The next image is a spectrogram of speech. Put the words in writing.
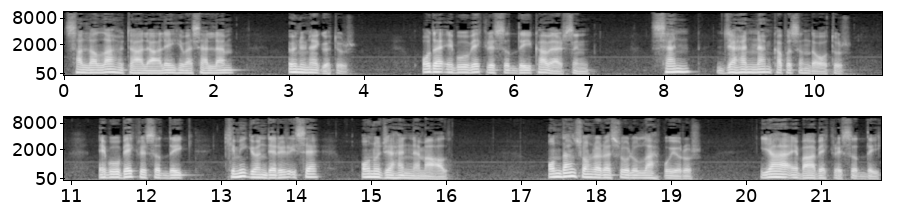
sallallahu teala aleyhi ve sellem önüne götür. O da Ebu Bekr Sıddık'a versin. Sen cehennem kapısında otur. Ebu Bekr Sıddık kimi gönderir ise onu cehenneme al. Ondan sonra Resulullah buyurur. Ya Eba Bekr Sıddık,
